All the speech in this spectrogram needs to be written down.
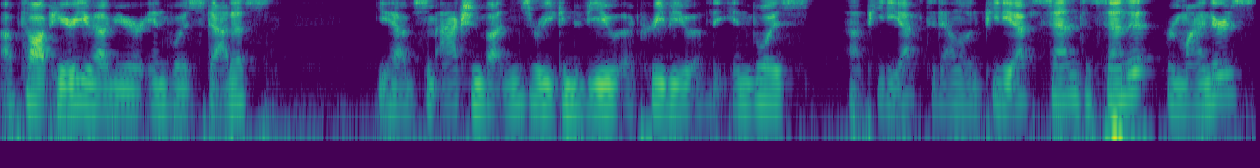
Up top here, you have your invoice status, you have some action buttons where you can view a preview of the invoice uh, PDF to download a PDF, send to send it, reminders.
